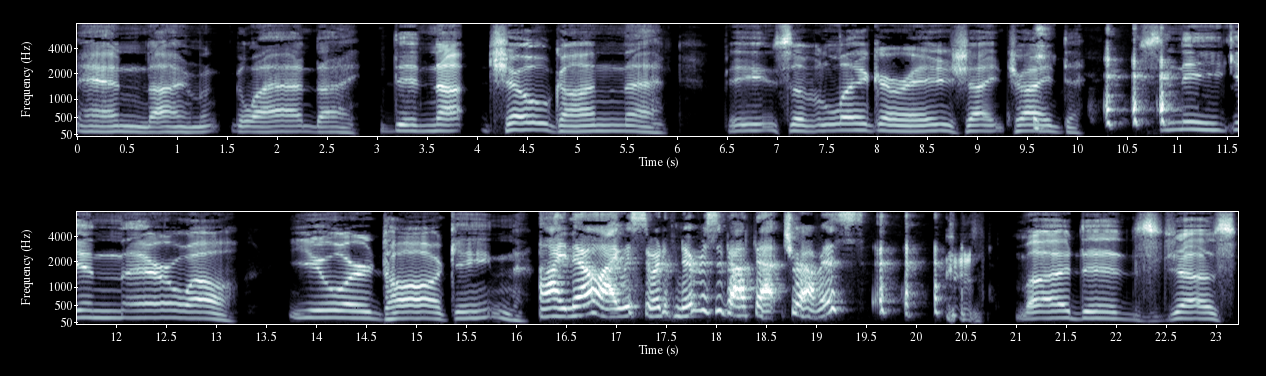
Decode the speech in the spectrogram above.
And I'm glad I did not choke on that piece of licorice I tried to sneak in there while you were talking. I know. I was sort of nervous about that, Travis. but it's just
